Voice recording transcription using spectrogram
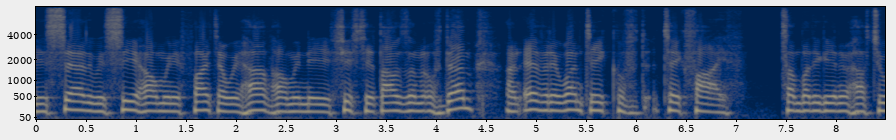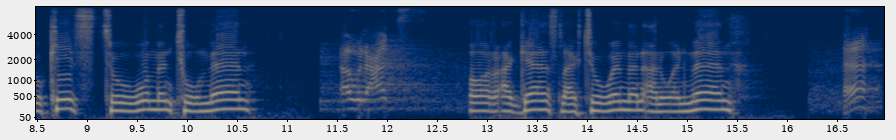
He said, we see how many fighter we have, how many 50,000 of them, and everyone take of, take five. Somebody gonna have two kids, two women, two men, أو العكس or against like two women and one man. ها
